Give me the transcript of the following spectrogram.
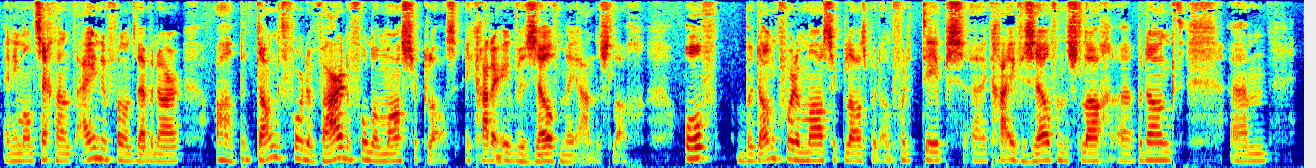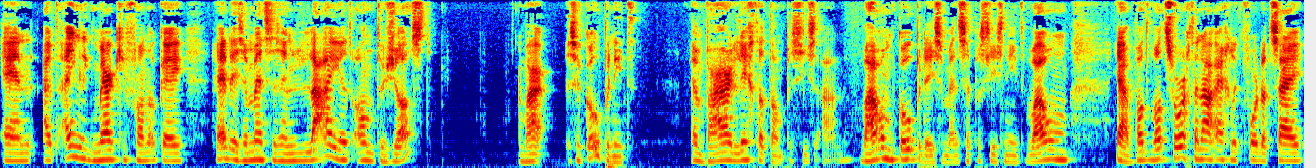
en iemand zegt aan het einde van het webinar: oh, bedankt voor de waardevolle masterclass. Ik ga er even zelf mee aan de slag. Of bedankt voor de masterclass, bedankt voor de tips. Uh, ik ga even zelf aan de slag, uh, bedankt. Um, en uiteindelijk merk je van: oké, deze mensen zijn laaiend enthousiast, maar ze kopen niet. En waar ligt dat dan precies aan? Waarom kopen deze mensen precies niet? Waarom, ja, wat, wat zorgt er nou eigenlijk voor dat zij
